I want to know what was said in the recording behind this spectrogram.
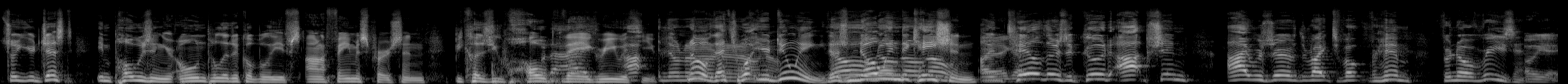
So you're just imposing your own political beliefs on a famous person because you hope But they I- agree with I- you. no, no, no, no, that's no, what no, you're no. doing. There's No, no, no, no, indication. All right, I Until there's a good option, I reserve the right to vote for him for no reason. Oh yeah,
